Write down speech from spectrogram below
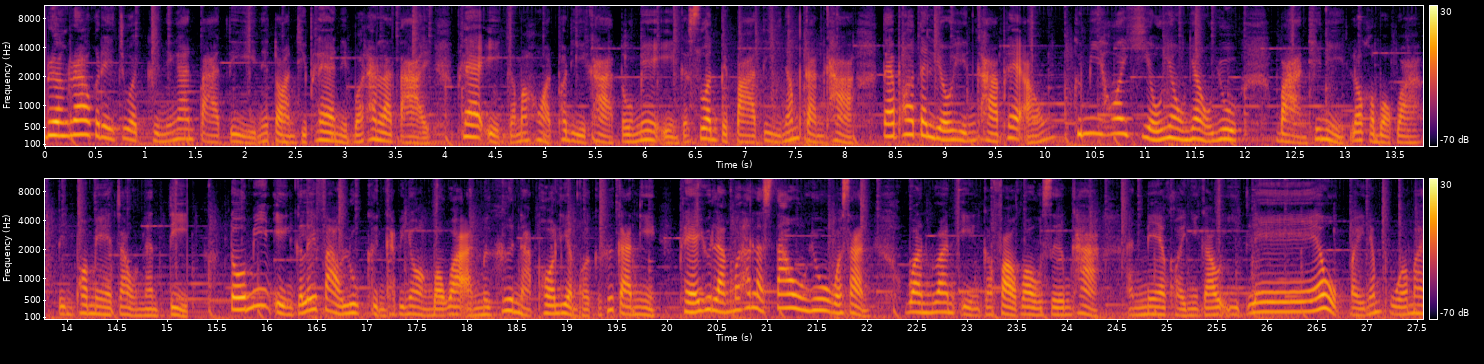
เรื่องเล่าก็ได้จวดขึ้นในงานปาร์ตี้ในตอนที่แพร่นี่บ่ทันละตาย แพร่เองก็มาหอดพอดีค่ะ โตเม่เองก็ส่วนไปปาร์ตี้น้ำกันค่ะ แต่พอแต่เหลียวเห็นขาแพร่เอาคือมีห้อยเขียวเหี่ยวเหี่ยวๆอยู่บ้านที่นี่เราก็บอกว่าเป็นพ่อแม่เจ้านันติโตมีนเองก็เลยฝ่าลูกขึ้นค่ะพี่น้อง บอกว่าอันมือขึ้นน่ะพอเลี้ยงข่อยก็คือการนี่แผลอยู่หลังบ่ทันละเศร้าอยู่ว่าสันวันวันเองก็เฝ่าวเบาเสริมค่ะ อันแม่ข่อยนี่เกาอีกแล้ว ไปน้ำผัวใหม่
